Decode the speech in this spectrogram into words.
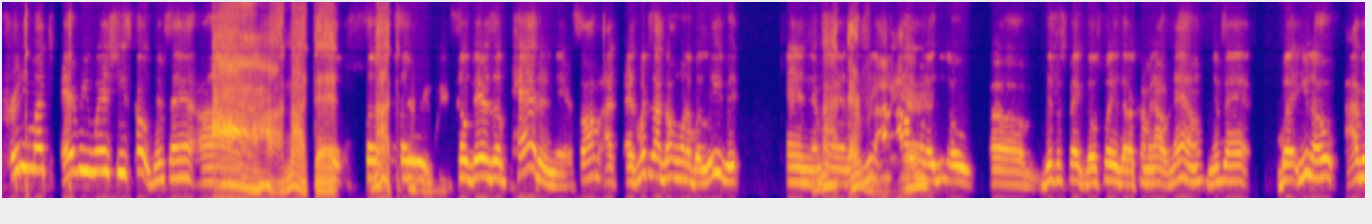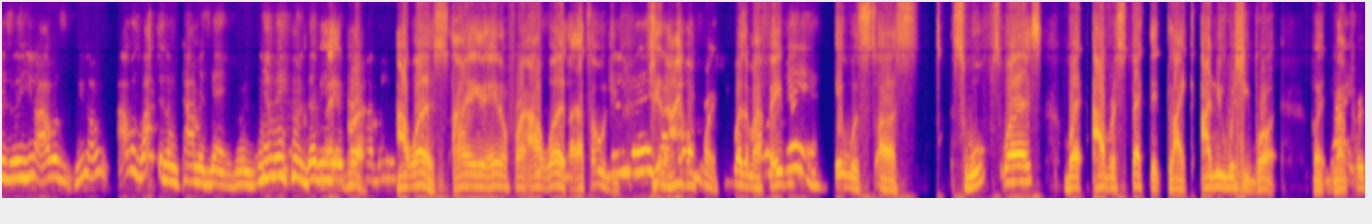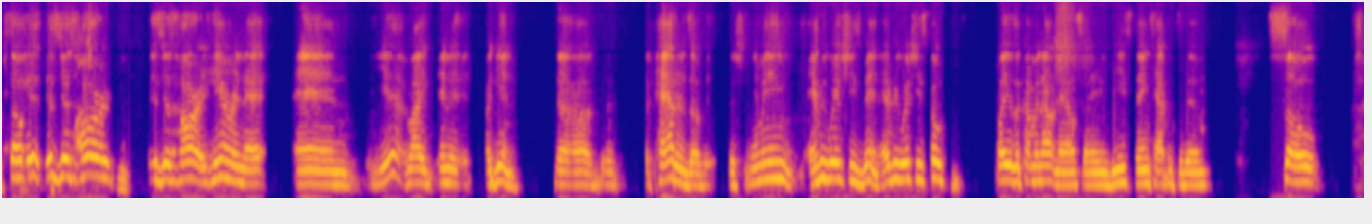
pretty much everywhere she's coached. You know what I'm saying? Um, Ah, not that. so, Not so, everywhere. so there's a pattern there. So I'm I, as much as I don't want to believe it, and I'm Not saying, like, you know, I, I don't want to, you know, um, disrespect those players that are coming out now. You know what I'm saying? But you know, obviously, you know, I was, you know, I was watching them Comets games when you know what I mean when WNBA Hey, played bruh. my game. I was. I ain't, ain't no front. I was. Like I told You you. know I'm saying? Shit, So I ain't was- front. She wasn't my was favorite. It was uh Swoopes was, but I respected like I knew what she brought. But right. my so it, it's just hard. It's just hard hearing that, and yeah, like and it, again, the, uh, the the patterns of it. I mean, everywhere she's been, everywhere she's coached, players are coming out now saying these things happen to them. So,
